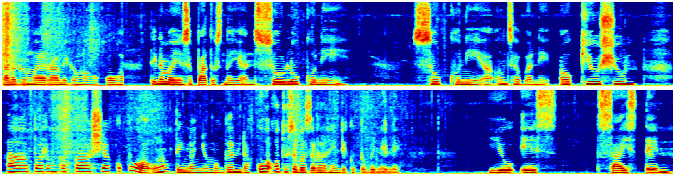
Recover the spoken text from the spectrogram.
talagang marami kang makukuha. Tingnan mo yung sapatos na yan. Solo Koni. So Koni. Ah, unsa ba ni? Oh, Kyushun. Ah, parang kakasya ko to. ah, Oh, tingnan nyo, maganda. Kuha ko to sa basurahan, hindi ko to binili. US size 10,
